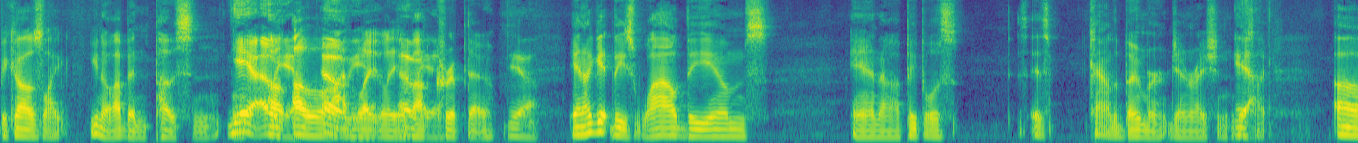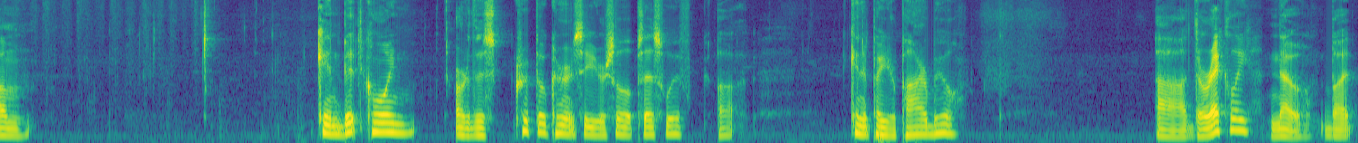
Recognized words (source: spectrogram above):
because, like you know, I've been posting Yeah, oh a, yeah. a lot Oh yeah. lately Oh about crypto, Yeah. and I get these wild DMs, and uh, people's it's kind of the boomer generation. It's Yeah. like, um, can Bitcoin or this cryptocurrency you're so obsessed with, uh, can it pay your power bill? Uh, directly, no, but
